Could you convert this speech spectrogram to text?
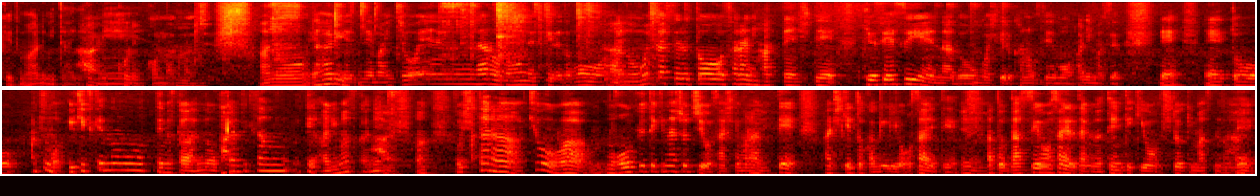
出血もあるみたいですね。はいこれこんな感じです、あのやはりですね、まあ、胃腸炎だろうと思うんですけれども、はい。あのもしかするとさらに発展して急性膵炎などを起こしている可能性もあります。で、えっ、といつも行きつけのって言いますかあのりつけさんってありますかね。はい。あそしたら今日はもう応急的な処置をさせてもらって、吐き気とか下痢を抑えて、ええ。あと脱水を抑えるための点滴をしておきますので、はい。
